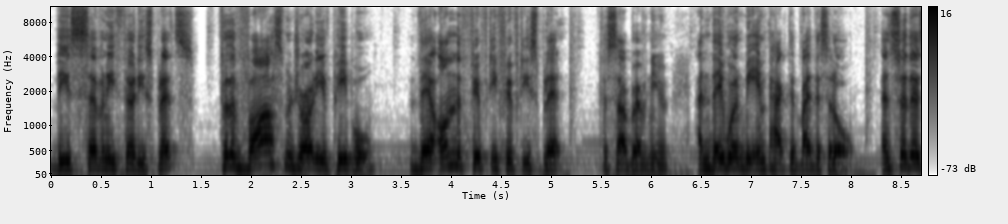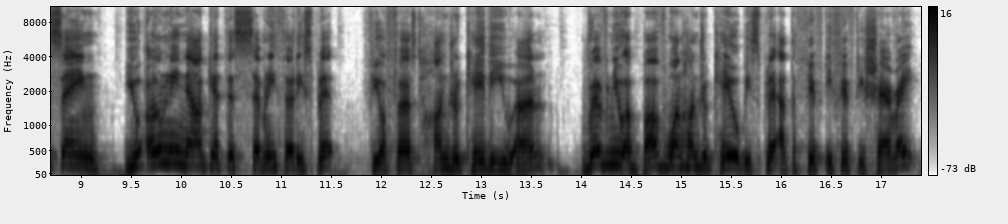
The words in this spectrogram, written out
these 70 30 splits. For the vast majority of people, they're on the 50 50 split for sub revenue, and they won't be impacted by this at all. And so they're saying you only now get this 70 30 split for your first 100K that you earn. Revenue above 100K will be split at the 50 50 share rate,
